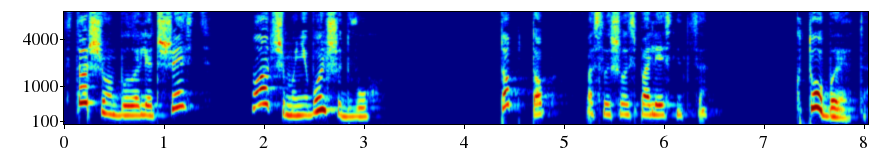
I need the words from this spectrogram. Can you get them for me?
Старшему было лет шесть, младшему не больше двух. «Топ-топ!» — послышалось по лестнице. «Кто бы это?»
